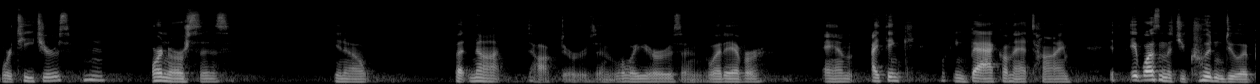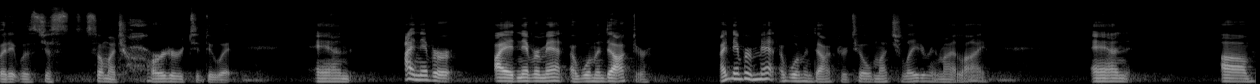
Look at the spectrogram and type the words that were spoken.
were teachers Mhm. or nurses, you know, but not doctors and lawyers and whatever. And I think looking back on that time, it, it wasn't that you couldn't do it, but it was just so much harder to do it. And I never, I had never met a woman doctor. I'd never met a woman doctor till much later in my life. And um,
